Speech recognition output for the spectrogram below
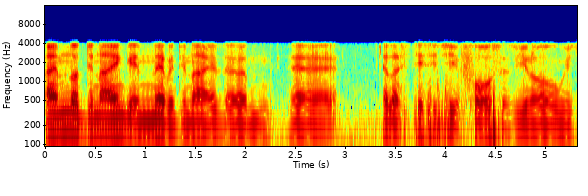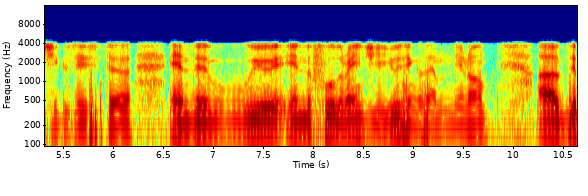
I'm not denying and never denied um, uh, elasticity forces, you know, which exist, uh, and uh, we're in full range using them. You know, uh, the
